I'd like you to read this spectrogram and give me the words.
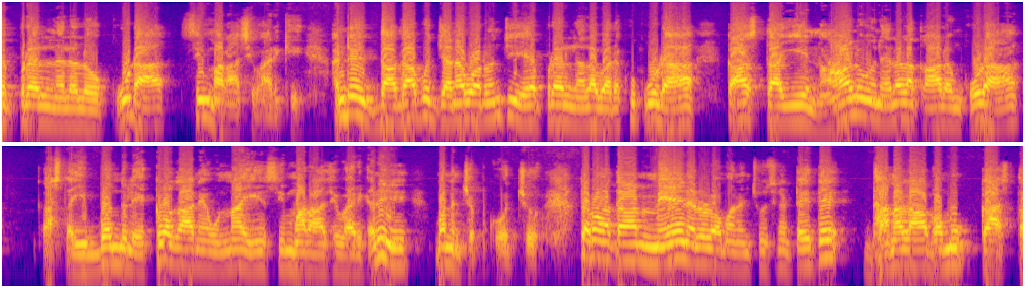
ఏప్రిల్ నెలలో కూడా సింహరాశి వారికి. అంటే దాదాపు జనవరి నుంచి ఏప్రిల్ నెల వరకు కూడా కాస్త ఈ నాలుగు నెలల కాలం కూడా కాస్త ఇబ్బందులు ఎక్కువగానే ఉన్నాయి సింహరాశి వారికి అని మనం చెప్పుకోవచ్చు. తర్వాత మే నెలలో మనం చూసినట్టయితే ధనలాభము కాస్త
